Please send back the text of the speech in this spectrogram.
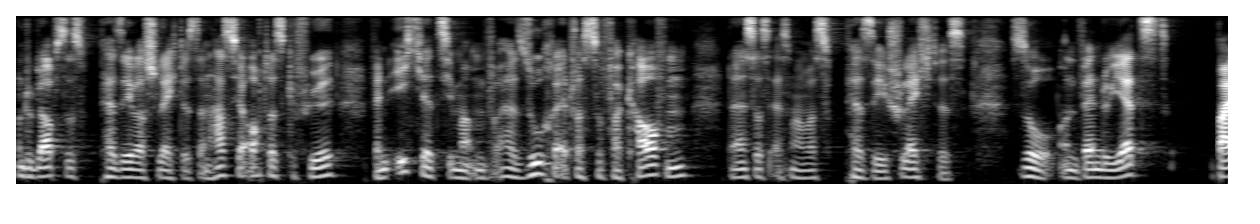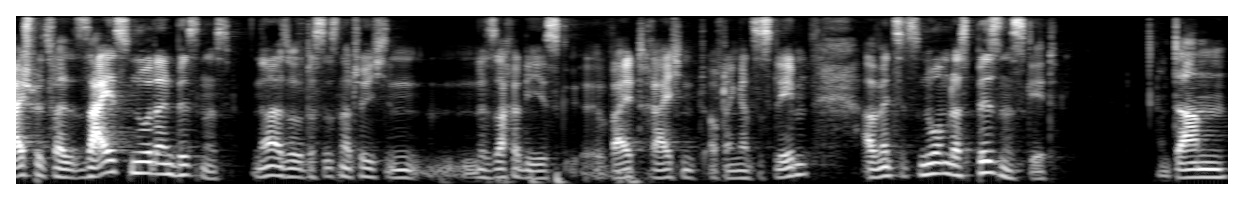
und du glaubst, dass per se was Schlechtes, dann hast du ja auch das Gefühl, wenn ich jetzt jemandem versuche, etwas zu verkaufen, dann ist das erstmal was per se Schlechtes. So, und wenn du jetzt beispielsweise, sei es nur dein Business, ne, also das ist natürlich ein, eine Sache, die ist weitreichend auf dein ganzes Leben, aber wenn es jetzt nur um das Business geht, dann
